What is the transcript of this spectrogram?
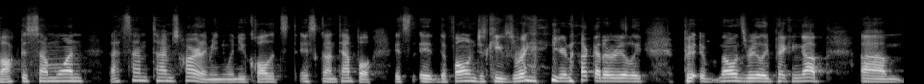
talk to someone, that's sometimes hard. I mean, when you call it ISKCON temple, it's it, the phone just keeps ringing. You're not gonna really, no one's really picking up. Um,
